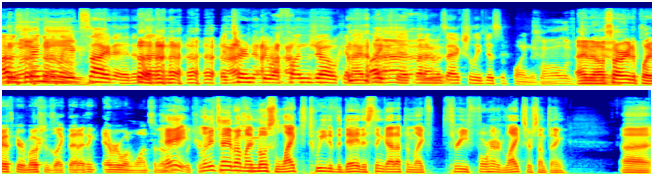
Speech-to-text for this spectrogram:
I was genuinely Welcome. excited, and then it turned into a fun joke, and I liked it, but I was actually disappointed. Call of I know. Sorry to play with your emotions like that. I think everyone wants another. Hey, Witcher let me tell you about my most liked tweet of the day. This thing got up in like three, four hundred likes or something. Uh,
